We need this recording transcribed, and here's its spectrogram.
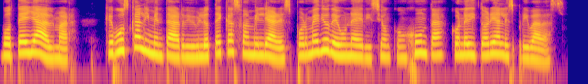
Botella al mar, que busca alimentar bibliotecas familiares por medio de una edición conjunta con editoriales privadas.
